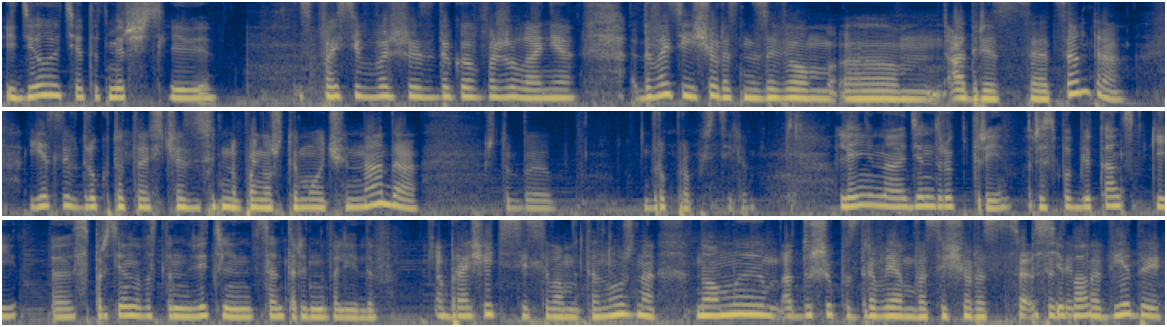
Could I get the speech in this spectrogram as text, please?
и делайте этот мир счастливее. Спасибо большое за такое пожелание. Давайте еще раз назовем э, адрес центра. Если вдруг кто-то сейчас действительно понял, что ему очень надо, чтобы вдруг пропустили. Ленина 1, дробь 3. Республиканский э, спортивно-восстановительный центр инвалидов. Обращайтесь, если вам это нужно. Ну а мы от души поздравляем вас еще раз с, с этой победой.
